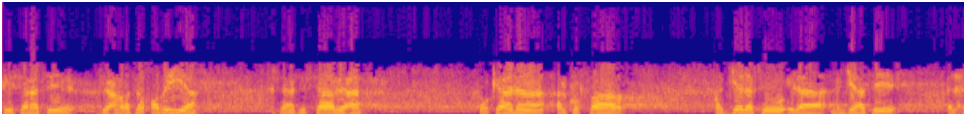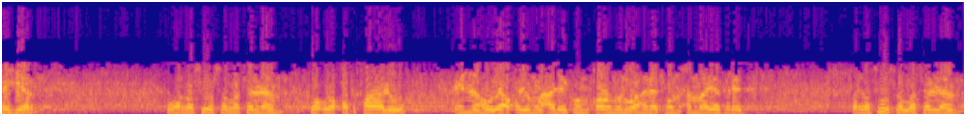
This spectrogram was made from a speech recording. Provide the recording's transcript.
في سنة في عمرة القضية في السنة السابعة وكان الكفار قد جلسوا إلى من جهة الحجر والرسول صلى الله عليه وسلم وقد قالوا إنه يقدم عليكم قوم وهنتهم حمى يثرب الرسول صلى الله عليه وسلم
